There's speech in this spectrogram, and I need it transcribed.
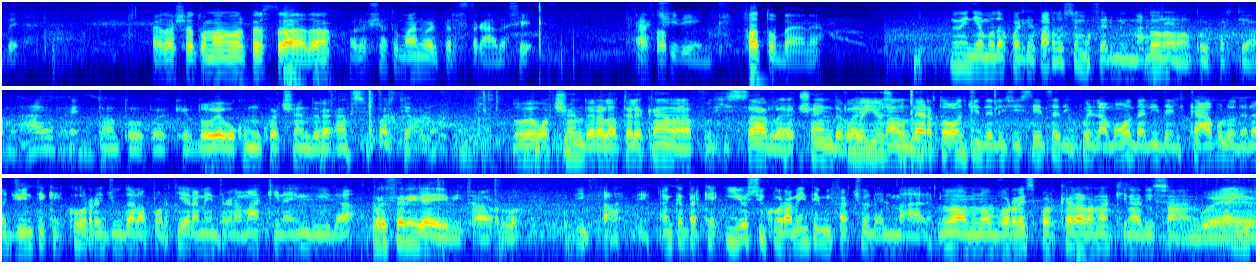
bene. Hai lasciato Manuel per strada? Ho lasciato Manuel per strada, sì. Accidenti. Fatto bene. Noi andiamo da qualche parte o siamo fermi in macchina? No, no, no, poi partiamo. Ah, ok. Intanto perché dovevo comunque accendere... Anzi, partiamo! Dovevo accendere la telecamera, fissarla e accenderla Come io ho scoperto oggi dell'esistenza di quella moda lì del cavolo della gente che corre giù dalla portiera mentre la macchina è in guida. Preferirei evitarlo. Infatti, anche perché io sicuramente mi faccio del male. No, non vorrei sporcare la macchina di sangue, Eh,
